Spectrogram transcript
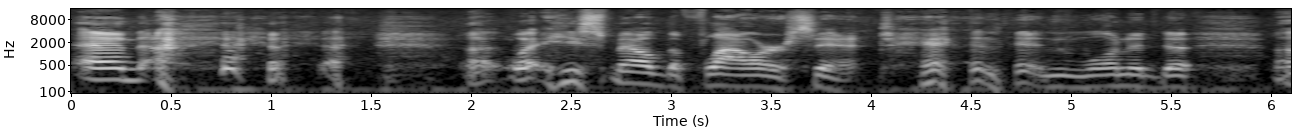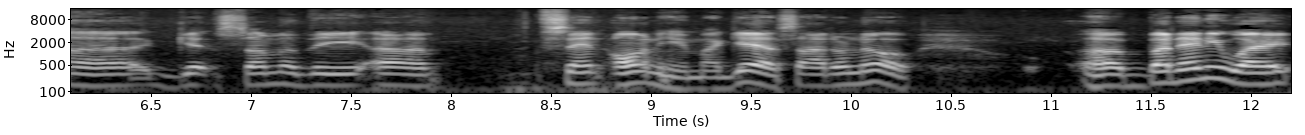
And uh, he smelled the flower scent and, and wanted to uh, get some of the uh, scent on him. I guess I don't know, uh, but anyway,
